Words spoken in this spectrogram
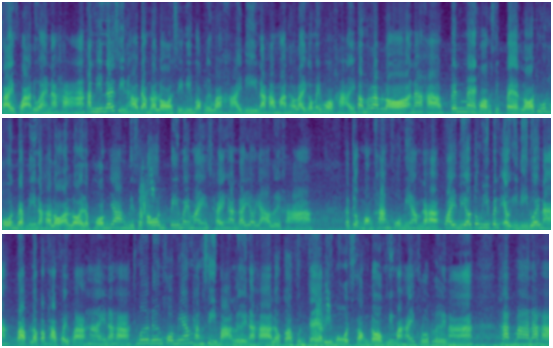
ซ้ายขวาด้วยนะคะ คันนี้ได้สีเทาดำหล่อๆสีนี้บอกเลยว่าขายดีนะคะ มาเท่าไหร่ก็ไม่พอขายสำหรับล้อนะคะ เป็นแม็กขอบ 18 ล้อทูโทนแบบนี้นะคะล้ออลลอยและพร้อมยางบิสโตนปีใหม่ ๆ ใช้งานได้ยาวๆเลยค่ะ กระจกมองข้างโครเมียมนะคะ ไฟเลี้ยวตรงนี้เป็น LED ด้วยนะ ปรับแล้วก็พับไฟฟ้าให้นะคะ มือดึงโครเมียมทั้ง 4 บานเลยนะคะ แล้วก็กุญแจรีโมท 2 ดอกมีมาให้ครบเลยนะ ถัดมานะคะ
